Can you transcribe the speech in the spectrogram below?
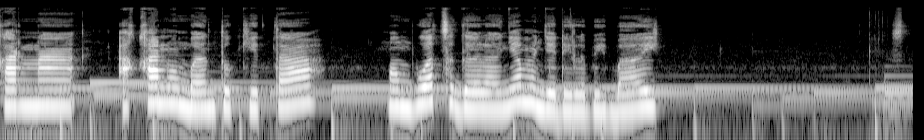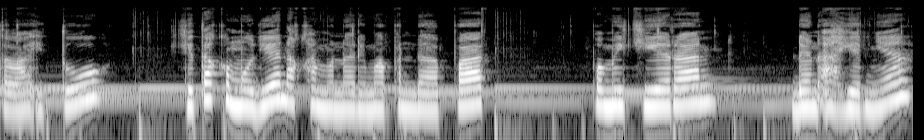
karena akan membantu kita membuat segalanya menjadi lebih baik. Setelah itu, kita kemudian akan menerima pendapat pemikiran, dan akhirnya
